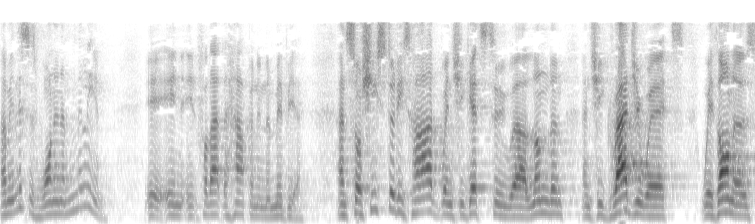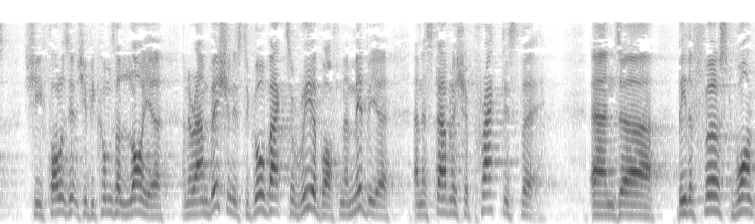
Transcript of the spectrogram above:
I mean, this is one in a million in, in, for that to happen in Namibia. And so she studies hard when she gets to uh, London and she graduates with honours. She follows it, she becomes a lawyer, and her ambition is to go back to Rehoboth, Namibia, and establish a practice there and uh, be the first one.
